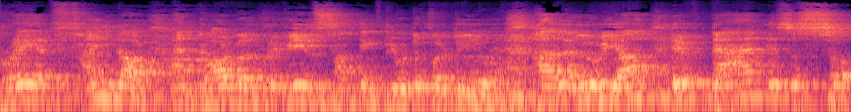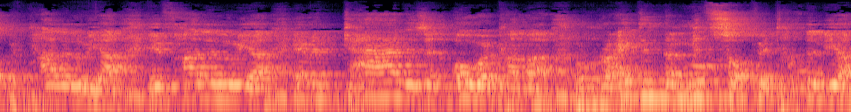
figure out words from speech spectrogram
pray and find out, and God will reveal something beautiful to you. Hallelujah. If Dan is a serpent, hallelujah. If hallelujah, amen. Gad is an overcomer right in the midst of it. Hallelujah.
